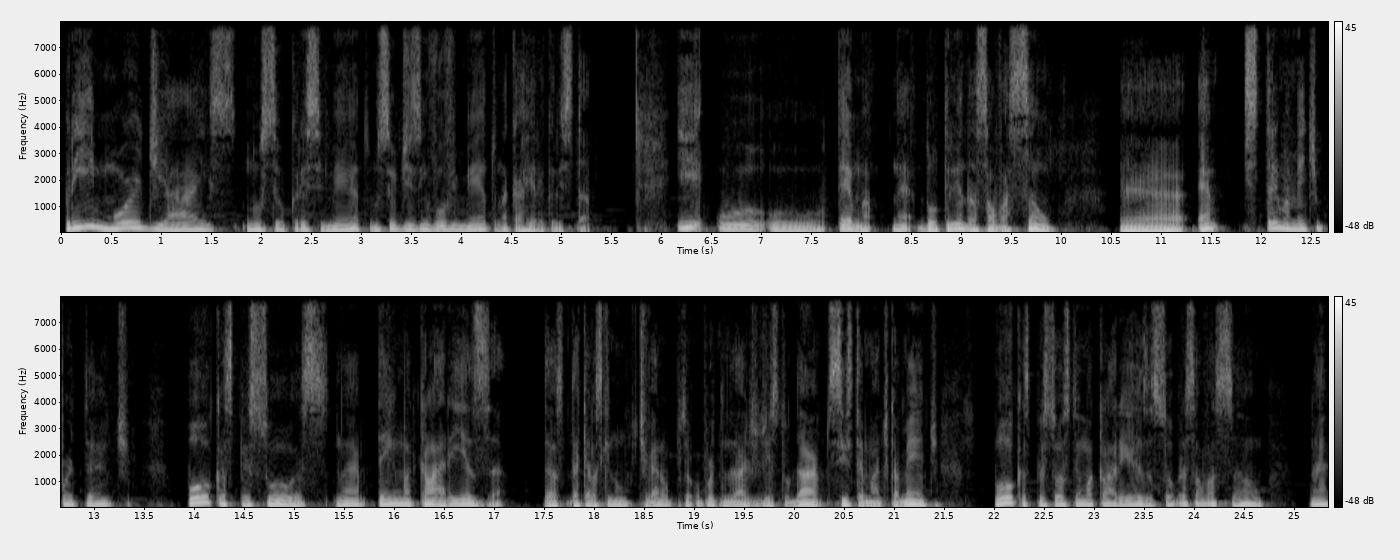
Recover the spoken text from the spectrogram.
primordiais no seu crescimento, no seu desenvolvimento na carreira cristã. E o, o tema, né, doutrina da salvação, é, é extremamente importante. Poucas pessoas né, têm uma clareza das, daquelas que não tiveram oportunidade de estudar sistematicamente. Poucas pessoas têm uma clareza sobre a salvação, né?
